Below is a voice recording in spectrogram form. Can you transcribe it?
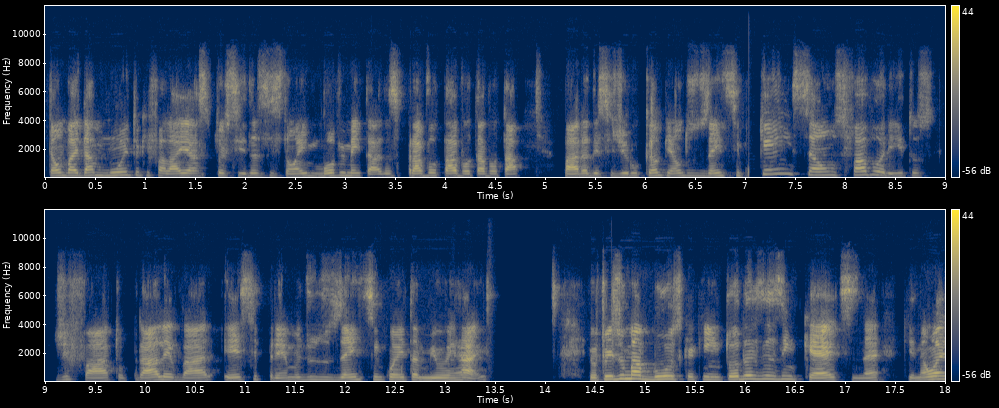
Então vai dar muito o que falar e as torcidas estão aí movimentadas para votar, votar, votar para decidir o campeão dos 250. Quem são os favoritos de fato para levar esse prêmio de 250 mil reais? Eu fiz uma busca aqui em todas as enquetes, né, que não, é,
